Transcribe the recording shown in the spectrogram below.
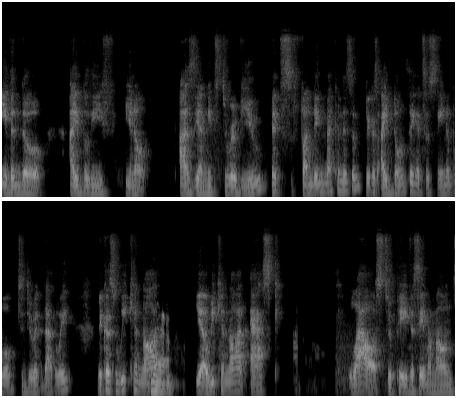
even though I believe, you know, ASEAN needs to review its funding mechanism because I don't think it's sustainable to do it that way. Because we cannot, yeah. yeah, we cannot ask Laos to pay the same amount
